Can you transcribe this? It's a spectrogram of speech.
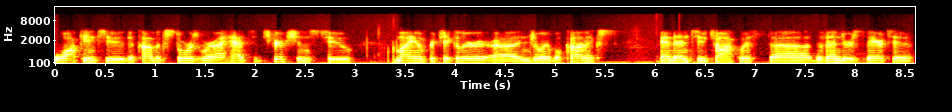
walk into the comic stores where I had subscriptions to my own particular uh, enjoyable comics, and then to talk with uh, the vendors there to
